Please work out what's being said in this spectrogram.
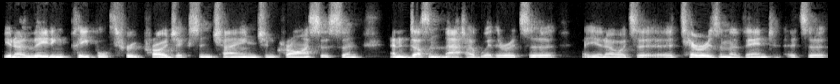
you know leading people through projects and change and crisis and and it doesn't matter whether it's a you know, it's a, a terrorism event, it's a,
